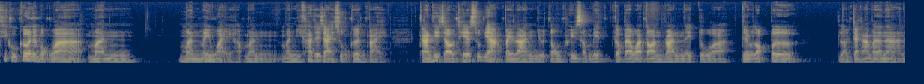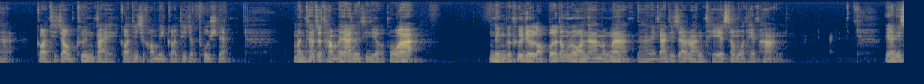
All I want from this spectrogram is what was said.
ที่ Google เนี่ยบอกว่ามันมันไม่ไหวครับ มันมันมีค่าใช้จ่ายสูงเกินไป การที่จะเอาเทสทุกอย่างไปรันอยู่ตรง pre submit ก็แปลว่าตอนรันในตัว developer หลังจากการพัฒนานะฮะก่อนที่จะเอาขึ้นไป ก่อนที่จะ commit ก่อนที่จะ push เนี่ยมันแทบจะทำไม่ได้เลยทีเดียว เพราะว่าหนึ่งก็คือ developer ต้องรอนานมากๆนะฮะในการที่จะรันเทสทั้งหมดให้ผ่าน อย่างที่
